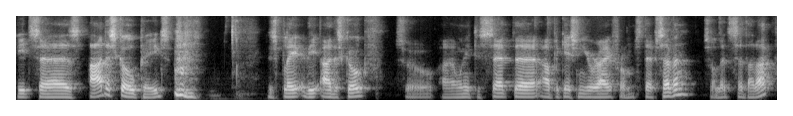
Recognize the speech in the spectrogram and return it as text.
it says add a scope page, display the add a scope. So uh, we need to set the application URI from step seven. So let's set that up.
